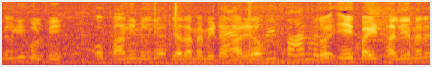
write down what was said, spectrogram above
मिल गई कुल्फी। और पानी मिल गया ज़्यादा मैं मीठा खा नहीं रहा हूँ। तो एक बाइट खा लिया मैंने।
